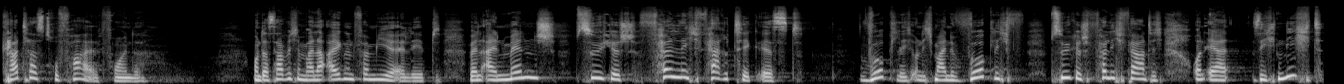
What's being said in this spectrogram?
Katastrophal, Freunde. Und das habe ich in meiner eigenen Familie erlebt. Wenn ein Mensch psychisch völlig fertig ist, wirklich, und ich meine wirklich psychisch völlig fertig, und er sich nicht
